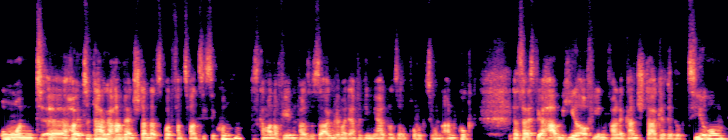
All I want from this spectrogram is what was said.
Und äh, heutzutage haben wir einen Standardspot von 20 Sekunden. Das kann man auf jeden Fall so sagen, wenn man einfach die Mehrheit unserer Produktion anguckt. Das heißt, wir haben hier auf jeden Fall eine ganz starke Reduzierung,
